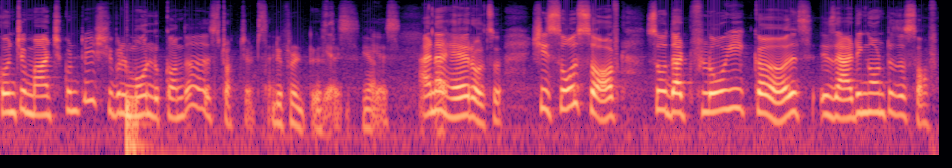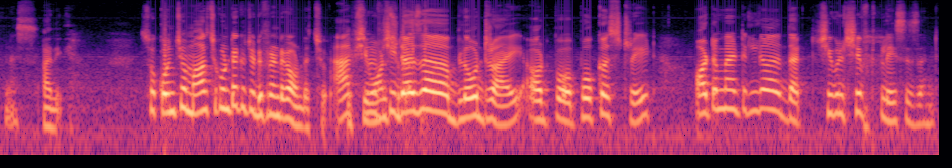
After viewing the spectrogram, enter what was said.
కొంచెం మార్చుకుంటే she will more look on the structured side. Different Yes, yes. And her hair also. She's so soft, so that flowy curls is adding on to the softness. అది సో కొంచెం మార్చుకుంటే కొంచెం ఉండొచ్చు. Does a blow dry or po- poker straight, automatically that she will shift places and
